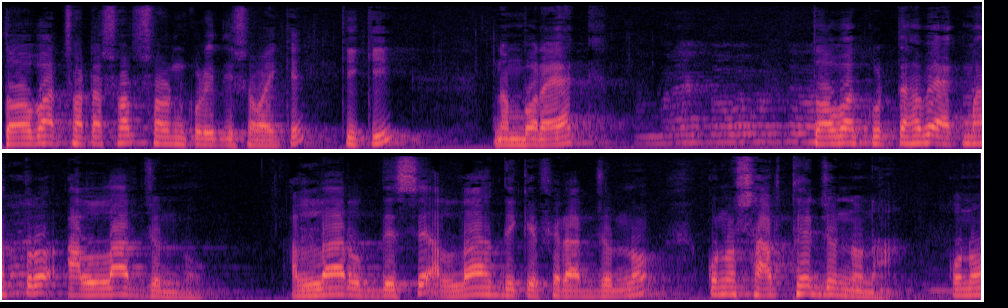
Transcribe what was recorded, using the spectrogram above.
তবার ছটা শর্ত স্মরণ করে দিই সবাইকে। কি কি? নম্বর এক তবা করতে হবে একমাত্র আল্লাহর জন্য। আল্লাহর উদ্দেশ্যে আল্লাহর দিকে ফেরার জন্য কোনো স্বার্থের জন্য না, কোনো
